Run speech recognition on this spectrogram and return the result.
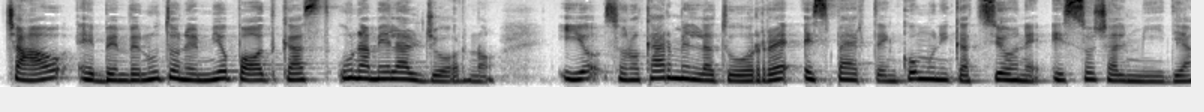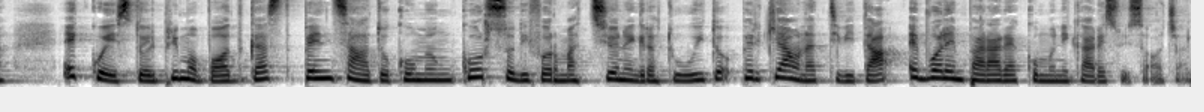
Ciao e benvenuto nel mio podcast Una mela al giorno. Io sono Carmen Latorre, esperta in comunicazione e social media e questo è il primo podcast pensato come un corso di formazione gratuito per chi ha un'attività e vuole imparare a comunicare sui social.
